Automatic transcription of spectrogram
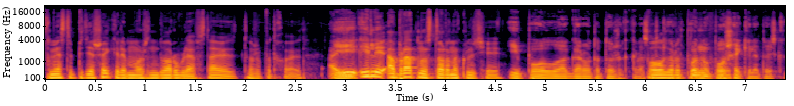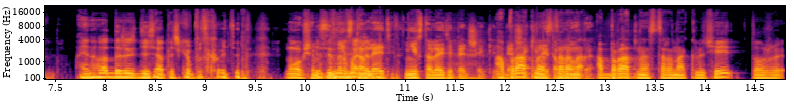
Вместо 5 шекелей можно 2 рубля вставить, тоже подходит. А, И- или обратную сторону ключей. И пол огорода тоже как раз. Пол-огорода Ну, тоже полшекеля, то есть как бы. А иногда даже десяточка подходит. Ну, в общем, Если не вставляйте, не вставляйте 5 шекелей. 5 Обратная шекелей это сторона, обратная сторона ключей тоже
